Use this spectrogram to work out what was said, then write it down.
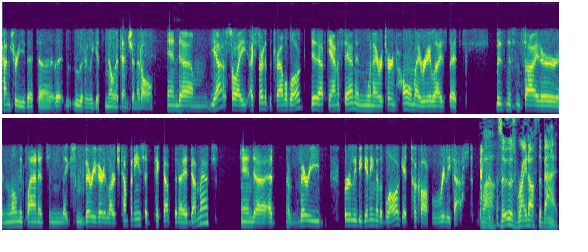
country that uh, that literally gets no attention at all. And um, yeah, so I, I started the travel blog, did Afghanistan, and when I returned home, I realized that Business Insider and Lonely Planets and like some very very large companies had picked up that I had done that. And uh, at a very early beginning of the blog, it took off really fast. Wow! so it was right off the bat.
